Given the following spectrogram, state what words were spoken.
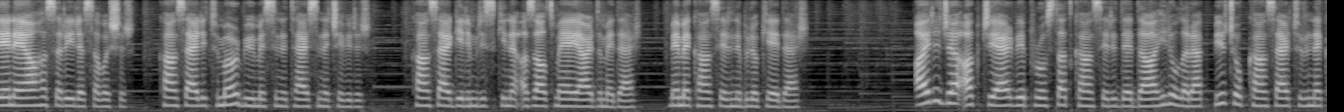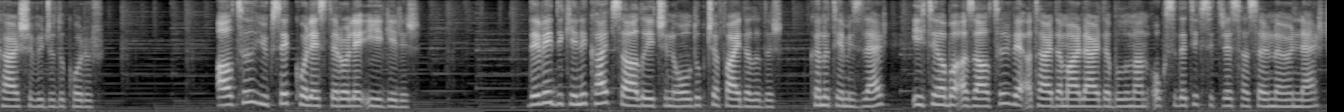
DNA hasarıyla savaşır. Kanserli tümör büyümesini tersine çevirir. Kanser gelim riskini azaltmaya yardım eder. Meme kanserini bloke eder. Ayrıca akciğer ve prostat kanseri de dahil olarak birçok kanser türüne karşı vücudu korur. 6. Yüksek kolesterole iyi gelir. Deve dikeni kalp sağlığı için oldukça faydalıdır. Kanı temizler, iltihabı azaltır ve atar damarlarda bulunan oksidatif stres hasarını önler,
